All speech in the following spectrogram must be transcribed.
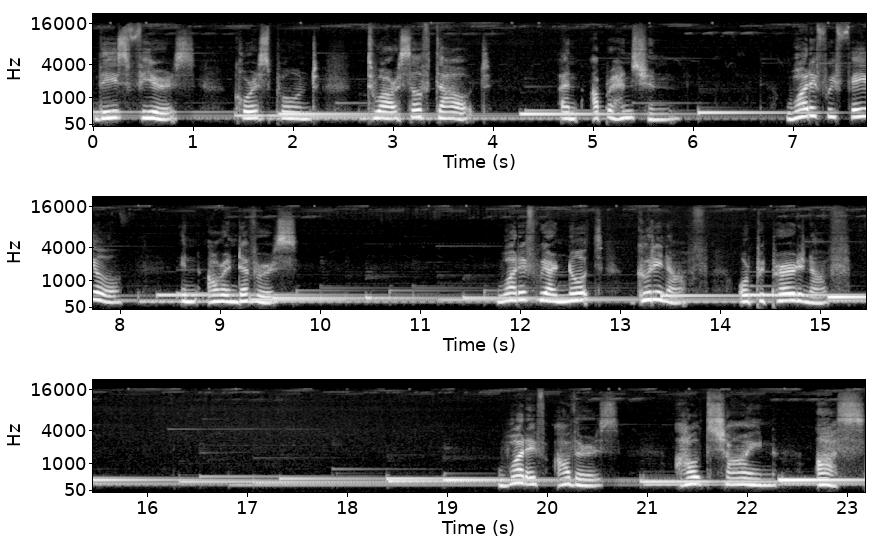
these fears correspond to our self doubt and apprehension. What if we fail in our endeavors? What if we are not good enough or prepared enough? What if others outshine us?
